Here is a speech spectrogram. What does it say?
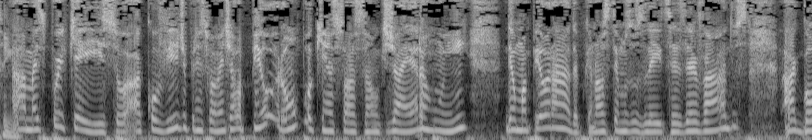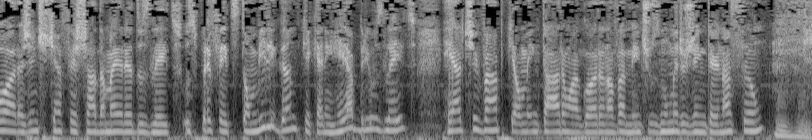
Sim. Ah, mas por que isso? A Covid, principalmente, ela piorou um pouquinho a situação, que já era ruim, deu uma piorada, porque nós temos os leitos reservados. Agora, a gente tinha fechado a maioria dos leitos. Os prefeitos estão me ligando porque querem reabrir os leitos, reativar, porque aumentaram agora novamente os números de internação. Uhum.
